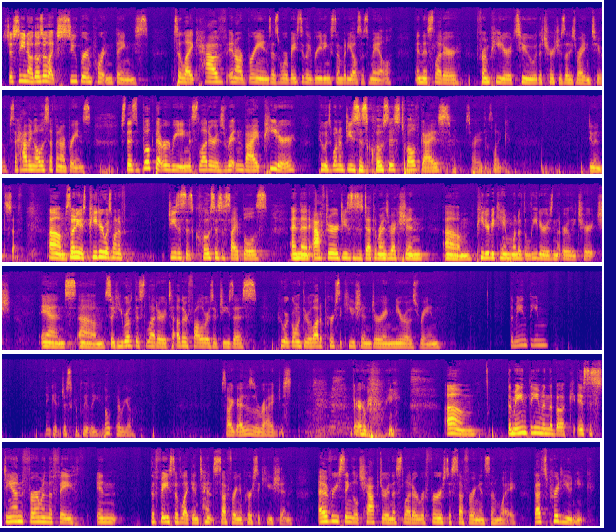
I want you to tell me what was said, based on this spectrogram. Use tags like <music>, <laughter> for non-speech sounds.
Just so you know, those are like super important things to like have in our brains as we're basically reading somebody else's mail in this letter from Peter to the churches that he's writing to. So having all this stuff in our brains. So this book that we're reading, this letter is written by Peter, who is one of Jesus' closest 12 guys. Sorry, this is like doing stuff. Um, so anyways, Peter was one of Jesus' closest disciples. And then after Jesus' death and resurrection, um, Peter became one of the leaders in the early church. And um, so he wrote this letter to other followers of Jesus who were going through a lot of persecution during Nero's reign. The main theme, I think it just completely, oh, there we go. Sorry, guys, this is a ride. Just <laughs> bear with me. Um, the main theme in the book is to stand firm in the faith in the face of like intense suffering and persecution. Every single chapter in this letter refers to suffering in some way. That's pretty unique.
